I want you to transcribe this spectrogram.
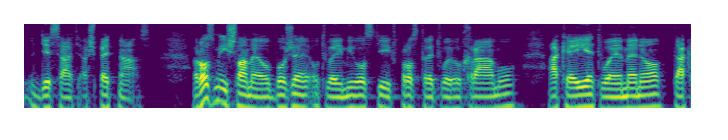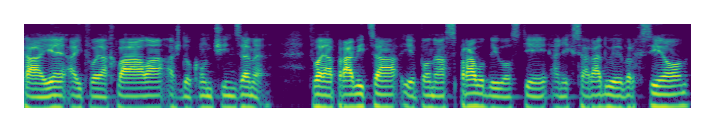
10 až 15. Rozmýšľame o Bože, o Tvojej milosti v prostred Tvojho chrámu, aké je Tvoje meno, taká je aj Tvoja chvála až do končín zeme. Tvoja pravica je plná spravodlivosti a nech sa raduje vrch Sion,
